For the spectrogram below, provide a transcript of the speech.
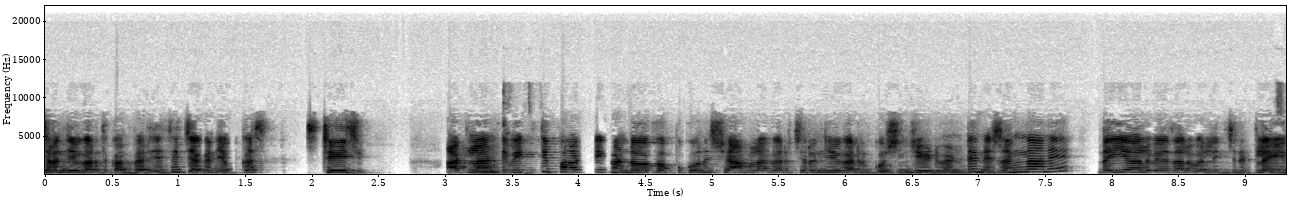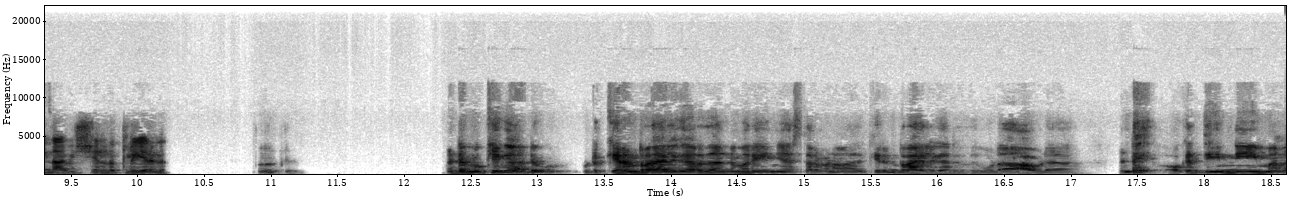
చిరంజీవి గారితో కంపేర్ చేస్తే జగన్ యొక్క స్టేజ్ అట్లాంటి వ్యక్తి పార్టీ కండువా కప్పుకొని శ్యామల గారు చిరంజీవి గారిని క్వశ్చన్ చేయడం అంటే నిజంగానే దయ్యాలు వేదాలు వల్లించినట్లు అయింది ఆ విషయంలో క్లియర్గా. అంటే ముఖ్యంగా అంటే ఇప్పుడు కిరణ్ రాయల్ గారు దాన్ని మరి ఏం చేస్తారు మేడం? కిరణ్ రాయల్ గారిది కూడా ఆవిడ అంటే ఒక దీన్ని మన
